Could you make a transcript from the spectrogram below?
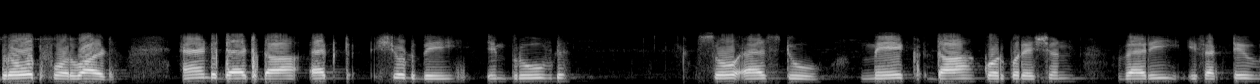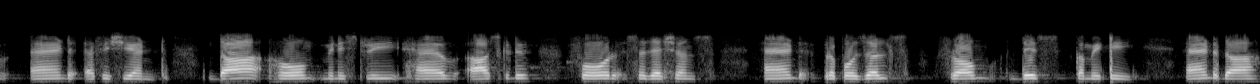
brought forward and that the Act should be improved so as to make the corporation very effective and efficient. The Home Ministry have asked for suggestions and proposals from this committee and the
